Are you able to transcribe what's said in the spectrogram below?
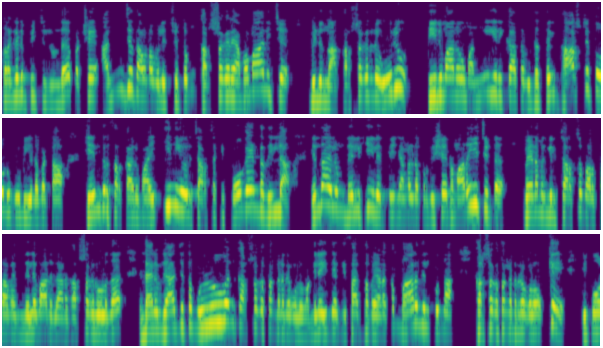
പ്രകടിപ്പിച്ചിട്ടുണ്ട്. പക്ഷേ അഞ്ച് തവണ വിളിച്ചിട്ടും കർഷകരെ അപമാനിച്ച് വിടുന്ന കർഷകരുടെ ഒരു തീരുമാനവും അംഗീകരിക്കാത്ത വിധത്തിൽ ധാർഷ്ട്യത്തോടുകൂടി ഇടപെട്ട കേന്ദ്ര സർക്കാരുമായി ഇനി ഒരു ചർച്ചയ്ക്ക് പോകേണ്ടതില്ല. എന്തായാലും ഡൽഹിയിലെത്തി ഞങ്ങളുടെ പ്രതിഷേധം അറിയിച്ചിട്ട് വേണമെങ്കിൽ ചർച്ച നടത്താമെന്ന നിലപാടിലാണ് കർഷകരുള്ളത്. എന്തായാലും രാജ്യത്തെ മുഴുവൻ കർഷക സംഘടനകളും അഖില ഇന്ത്യ കിസാൻ സഭയടക്കം മാറി നിൽക്കുന്ന കർഷക സംഘടനകളൊക്കെ ഇപ്പോൾ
